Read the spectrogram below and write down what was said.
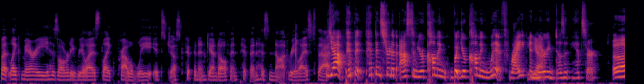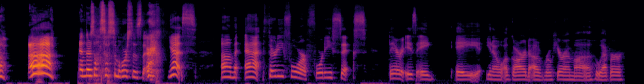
but like Merry has already realized like probably it's just Pippin and Gandalf, and Pippin has not realized that. Yeah, Pippin Pippin straight up asked him, "You're coming, but you're coming with, right?" And Yeah. Merry doesn't answer. Ugh. Ah. And there's also some horses there. Yes. Um. At thirty four forty six, there is a a you know a guard, a rohirrim, uh, whoever,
